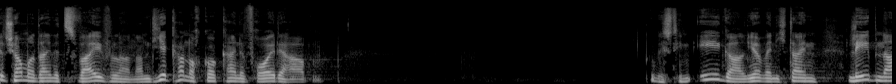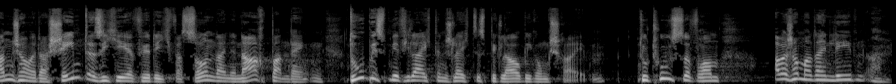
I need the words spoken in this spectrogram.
Jetzt schau mal deine Zweifel an. An dir kann doch Gott keine Freude haben. Du bist ihm egal. Ja, wenn ich dein Leben anschaue, da schämt er sich eher für dich. Was sollen deine Nachbarn denken? Du bist mir vielleicht ein schlechtes Beglaubigungsschreiben. Du tust so fromm, aber schau mal dein Leben an.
